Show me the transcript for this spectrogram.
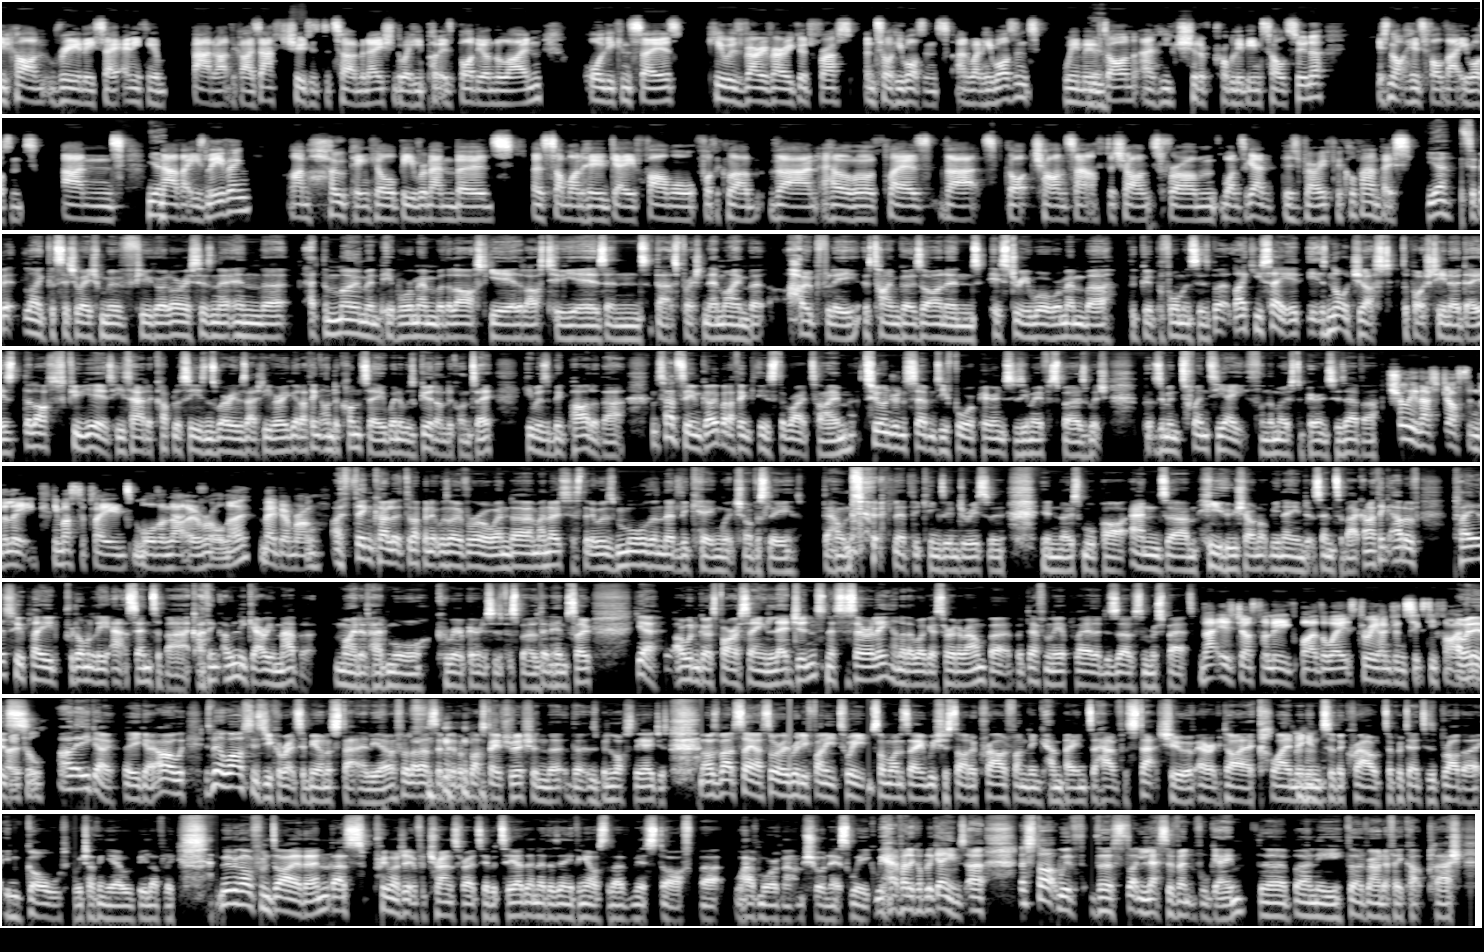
you can't really say anything bad about the guy's attitude, his determination, the way he put his body on the line. All you can say is he was very, very good for us until he wasn't. And when he wasn't, we moved on and he should have probably been sold sooner. It's not his fault that he wasn't. And Yeah. now that he's leaving, I'm hoping he'll be remembered as someone who gave far more for the club than a hell of a lot of players that got chance after chance from, once again, this very fickle fan base. Yeah, it's a bit like the situation with Hugo Lloris, isn't it? In that at the moment, people remember the last year, the last two years, and that's fresh in their mind. But hopefully, as time goes on and history will remember the good performances. But like you say, it, it's not just the Pochettino days. The last few years, he's had a couple of seasons where he was actually very good. I think under Conte, when it was good under Conte, he was a big part of that. It's sad to see him go, but I think it's the right time. 274 appearances he made for Spurs, which puts him in 28th on the most appearances ever. Surely that's just in the league. He must have played more than that overall, no? Maybe I'm wrong. I think I looked it up and it was overall, and um, I noticed that it was more than Ledley King, which obviously down to Ledley King's injuries in no small part, and um, he who shall not be named at centre back. And I think out of players who played predominantly at centre back, I think only Gary Mabbutt might have had more career appearances for Spurs than him. So, yeah, I wouldn't go as far as saying legend necessarily. I know that word gets thrown around, but but definitely a player that deserves some respect. That is just the league, by the way. It's 365 oh, it in is. total. Oh, there you go. There you go. Oh, it's been a while since you corrected me on a stat, Elio. I feel like that's a bit of a plus Dave tradition that, that has been lost in the ages. I was about to say, I saw a really funny tweet. Someone saying we should start a crowdfunding campaign to have the statue of Eric Dier climbing mm-hmm. into the crowd to protect his brother in gold, which I think, yeah, would be lovely. Moving on from Dier, then, that's pretty much it for transfer activity. I don't know if there's anything else that I've missed off, but we'll have more of that, I'm sure, next week. We have had a couple of games. Uh, let's start with the slightly less eventful game, the Burnley third round FA Cup clash.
